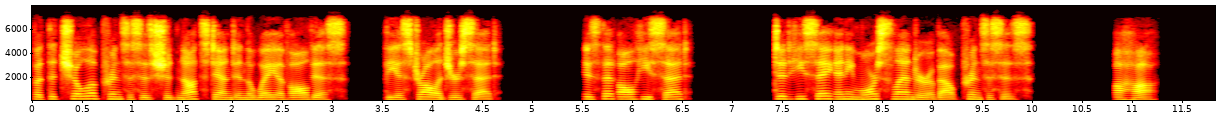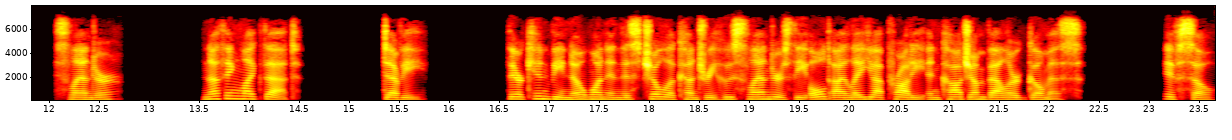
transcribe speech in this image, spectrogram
But the Chola princesses should not stand in the way of all this, the astrologer said. Is that all he said? Did he say any more slander about princesses? Aha! Slander? Nothing like that. Devi. There can be no one in this Chola country who slanders the old Ilaya Prati and Kajumbalar Gomas. If so,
